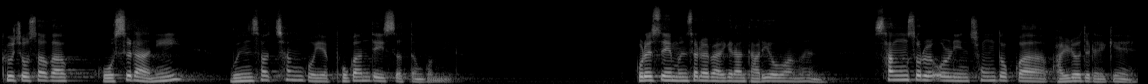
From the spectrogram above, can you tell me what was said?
그 조서가 고스란히 문서 창고에 보관되어 있었던 겁니다. 고레스의 문서를 발견한 다리오 왕은 상소를 올린 총독과 관료들에게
